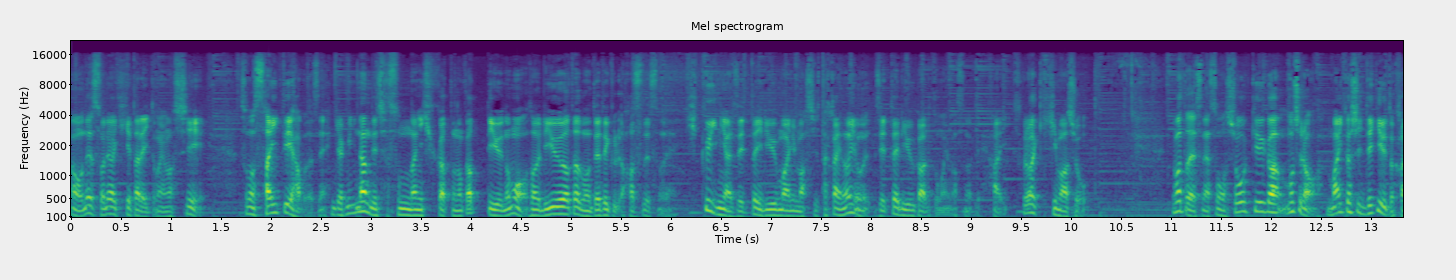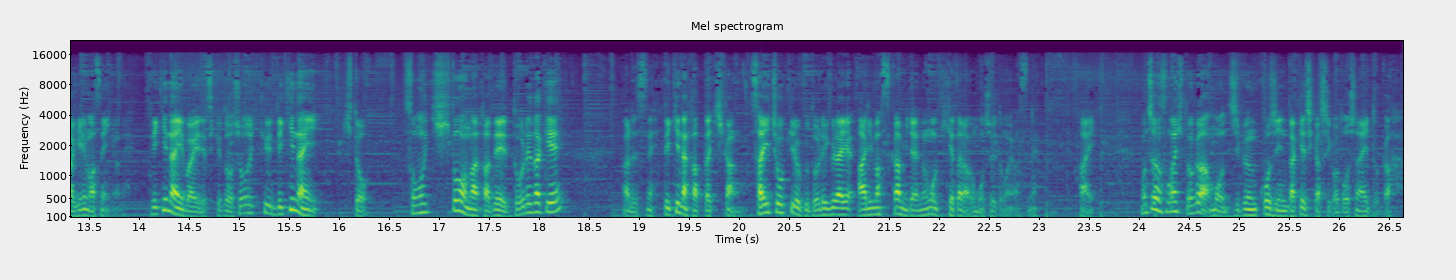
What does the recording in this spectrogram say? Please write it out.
なので、それは聞けたらいいと思いますし、その最低幅ですね。逆になんでそんなに低かったのかっていうのも、その理由は多分出てくるはずですので、低いには絶対理由もありますし、高いのにも絶対理由があると思いますので、はい。それは聞きましょう。またですね、その昇給がもちろん毎年できると限りませんよね。できない場合ですけど、昇給できない人、その人の中でどれだけ、あれですね、できなかった期間、最長記録どれぐらいありますかみたいなのも聞けたら面白いと思いますね。はい。もちろんその人がもう自分個人だけしか仕事をしないとか、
